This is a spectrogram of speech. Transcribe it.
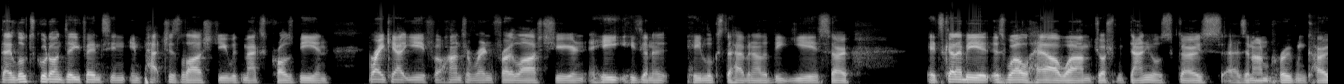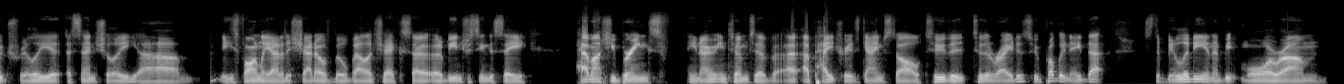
they looked good on defense in, in patches last year with Maxx Crosby and breakout year for Hunter Renfrow last year, and he he's gonna he looks to have another big year. So it's going to be as well how um, Josh McDaniels goes as an unproven coach. Really, essentially, um, he's finally out of the shadow of Bill Belichick. So it'll be interesting to see how much he brings you know, in terms of a, a, Patriots game style to the to the Raiders, who probably need that stability and a bit more, um,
